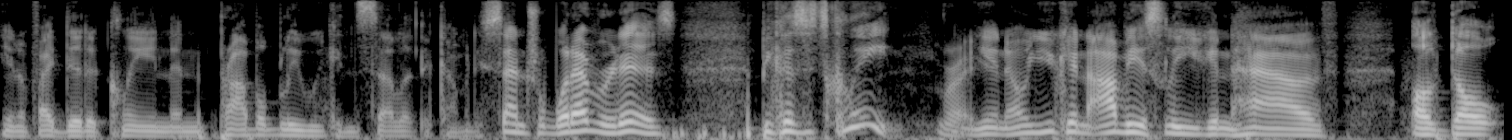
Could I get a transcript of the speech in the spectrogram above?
You know, if I did a clean, and probably we can sell it to Comedy Central, whatever it is, because it's clean. Right. You know, you can obviously you can have adult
